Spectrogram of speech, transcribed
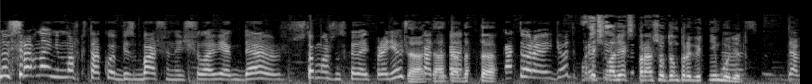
Ну, все равно немножко такой безбашенный человек, да? Что можно сказать про девушку, да, которая, да, да, да. которая идет... Прыгает, человек с парашютом прыгать не будет. Да,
